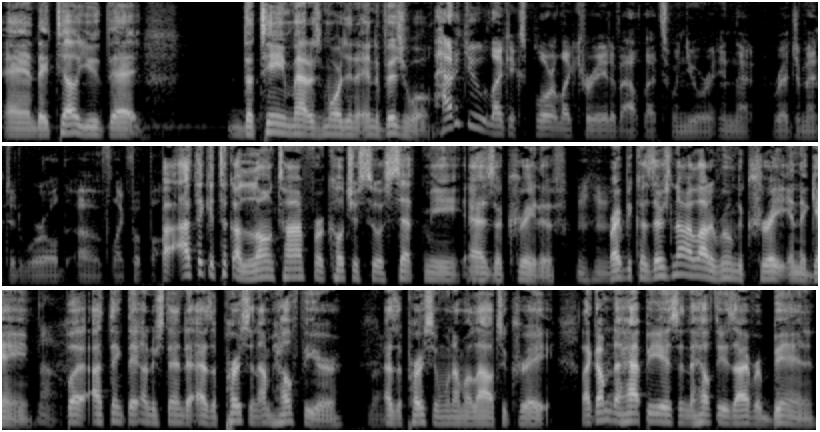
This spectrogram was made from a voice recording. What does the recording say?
and they tell you that hmm. The team matters more than the individual How did you like explore like creative outlets when you were in that regimented world of like football? Uh, I think it took a long time for coaches to accept me mm-hmm. as a creative, mm-hmm. right? Because there's not a lot of room to create in the game. No. But I think they understand that as a person, I'm healthier Right. as a person when I'm allowed to create. Like I'm the happiest and the healthiest I ever been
